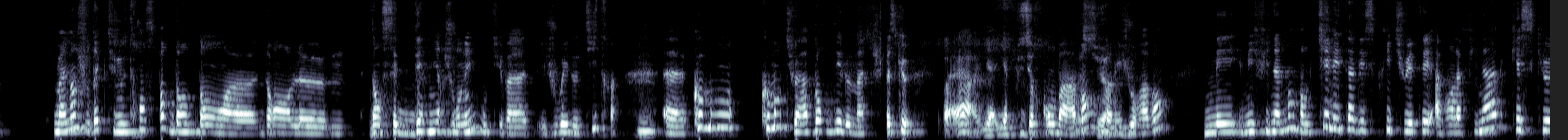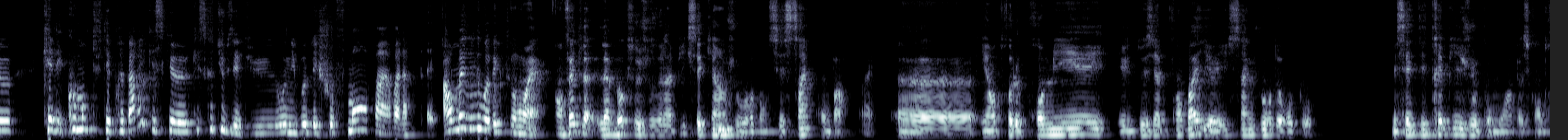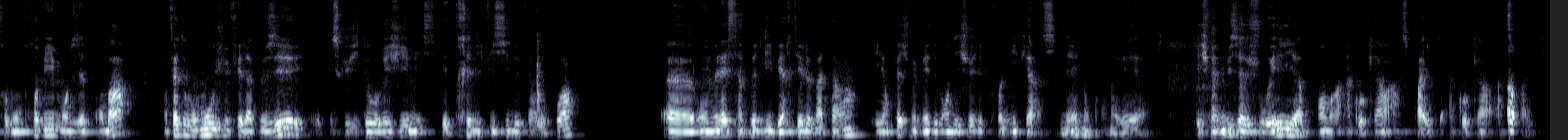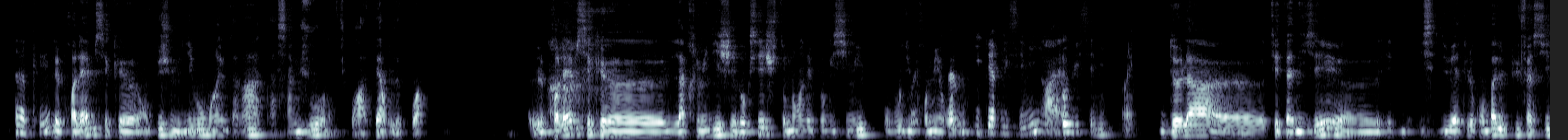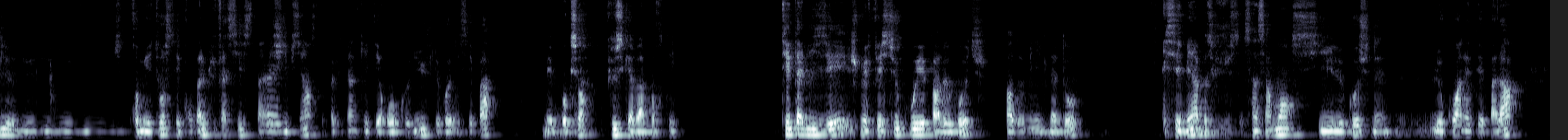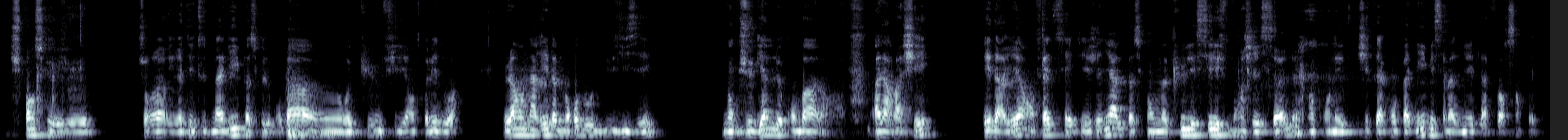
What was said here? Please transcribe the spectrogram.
maintenant, je voudrais que tu nous transportes dans, dans, euh, dans le, dans cette dernière journée où tu vas jouer le titre. Mm. Euh, comment, comment tu as abordé le match? Parce que voilà, il y, y a plusieurs combats avant, dans les jours avant, mais, mais finalement, dans quel état d'esprit tu étais avant la finale? Qu'est-ce que, quel comment tu t'es préparé? Qu'est-ce que, qu'est-ce que tu faisais? Tu, au niveau de l'échauffement Enfin voilà, emmène-nous avec toi. Ouais. En fait, la, la boxe aux Jeux Olympiques, c'est 15 jours, donc c'est 5 combats. Ouais. Euh, et entre le premier et le deuxième combat, il y a eu 5 jours de repos. Mais ça a été très piégeux pour moi, parce qu'entre mon premier et mon deuxième combat, en fait, au moment où je fais la pesée, parce que j'étais au régime et c'était très difficile de faire le poids, euh, on me laisse un peu de liberté le matin. Et en fait, je me mets devant des jeux électroniques à Sydney. Donc, on avait, euh, et je m'amuse à jouer et à prendre un coca, un sprite, un coca, un Oh. sprite. Le problème, c'est que en plus, je me dis, bon, Brahim, t'as 5 jours, donc tu pourras perdre le poids. Le problème, c'est que l'après-midi, j'ai boxé, je suis tombé en hypoglycémie au bout du Ouais. premier Ah round. oui, hyperglycémie, Ouais. hypoglycémie. ouais. De là, euh, tétanisé, euh, et c'est dû être le combat le plus facile du, du- du- du premier tour. C'était le combat le plus facile. C'était un. Égyptien, c'était pas quelqu'un qui était reconnu, je le connaissais pas, mais boxeur plus qu'à ma portée. Tétanisé, je me fais secouer par le coach, par Dominique Nato. Et c'est bien parce que je- sincèrement, si le coach, le coin n'était pas là, je pense que j'aurais regretté toute ma vie parce que le combat euh, aurait pu me filer entre les doigts. Là, on arrive à me remobiliser. Donc, je gagne le combat alors, à l'arraché. Et derrière, en fait, ça a été génial parce qu'on m'a plus laissé manger seul. Donc, j'étais accompagné, mais ça m'a donné de la force, en fait.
